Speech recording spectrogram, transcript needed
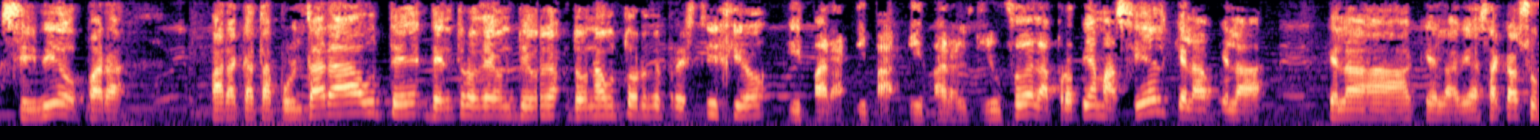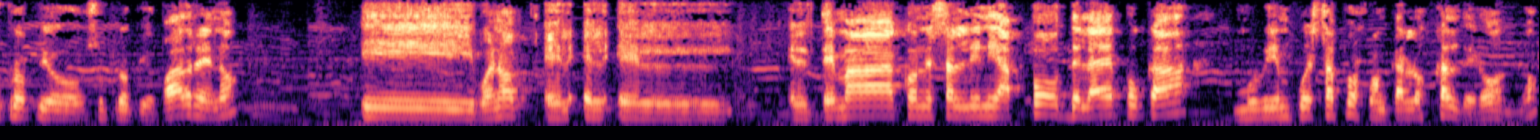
sirvió para, para catapultar a Aute dentro de un, de un- de un autor de prestigio y para, y, pa- y para el triunfo de la propia Maciel, que la, que la, que la, que la había sacado su propio, su propio padre, ¿no? Y bueno, el, el, el, el tema con esas líneas pop de la época, muy bien puestas por Juan Carlos Calderón, ¿no?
